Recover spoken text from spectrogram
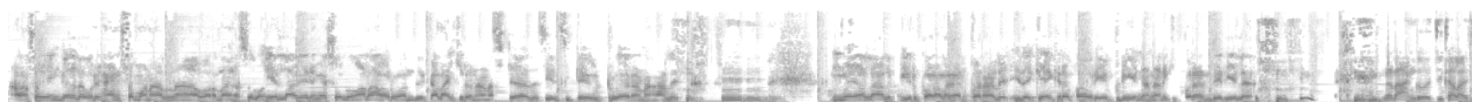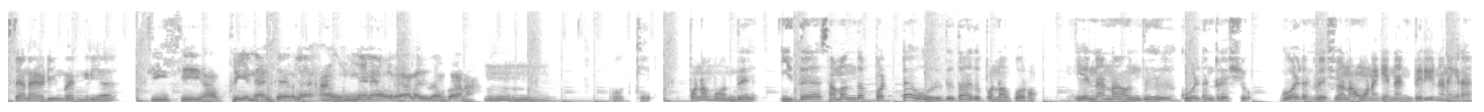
அதான் சொல் எங்க இதுல ஒரு ஹேண்ட்ஸமான ஆள்லாம் அவரை நாங்க சொல்லுவோம். எல்லா பேருமே சொல்லுவோம் ஆனா அவர் வந்து கலாய்க்கிற நினைச்சிட்டு அதை சிரிச்சுட்டே விட்டுருவாரு ஆனா ஆளு. உண்மையா நல்ல ஆளு இருப்பார் அழகா இருப்பார் ஆளு. இதை கேக்குறப்ப அவர் எப்படி என்ன நினைக்க போறாருன்னு தெரியல. என்னடா அங்க வச்சு கலாச்சிட்டானே அப்படின்னு பாருங்கிறியா சீச்சி அப்படி என்னன்னு தெரியல. ஆனா உண்மையிலே அவர் அழகுதான்ப்பா ஆனா. ஓகே. இப்போ நம்ம வந்து இத சம்பந்தப்பட்ட ஒரு இதுதான் இது பண்ண போறோம். என்னன்னா வந்து கோல்டன் ரேஷியோ கோல்டன் ரேஷியோனா உனக்கு என்னன்னு தெரியும் நினைக்கிறேன்.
